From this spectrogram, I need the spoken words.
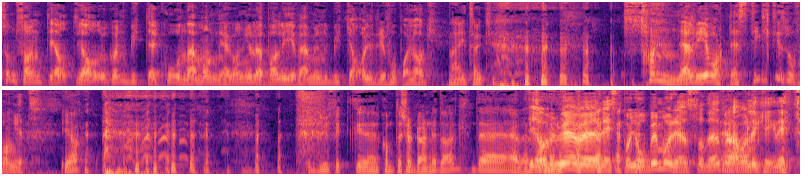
som sant det at ja, du kan bytte kone mange ganger i løpet av livet, men du bytter aldri fotballag. Nei, ikke sant? Sannelig ble det stilt i sofaen, gitt. ja. Du fikk eh, komme til Stjørdal i dag. Det er Ja, hun er reist på jobb i morges, så det tror jeg var like greit.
